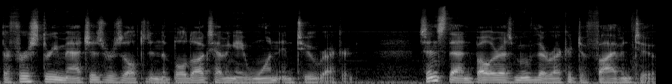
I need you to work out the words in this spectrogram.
Their first three matches resulted in the Bulldogs having a 1 and 2 record. Since then, Butler has moved their record to 5 and 2.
